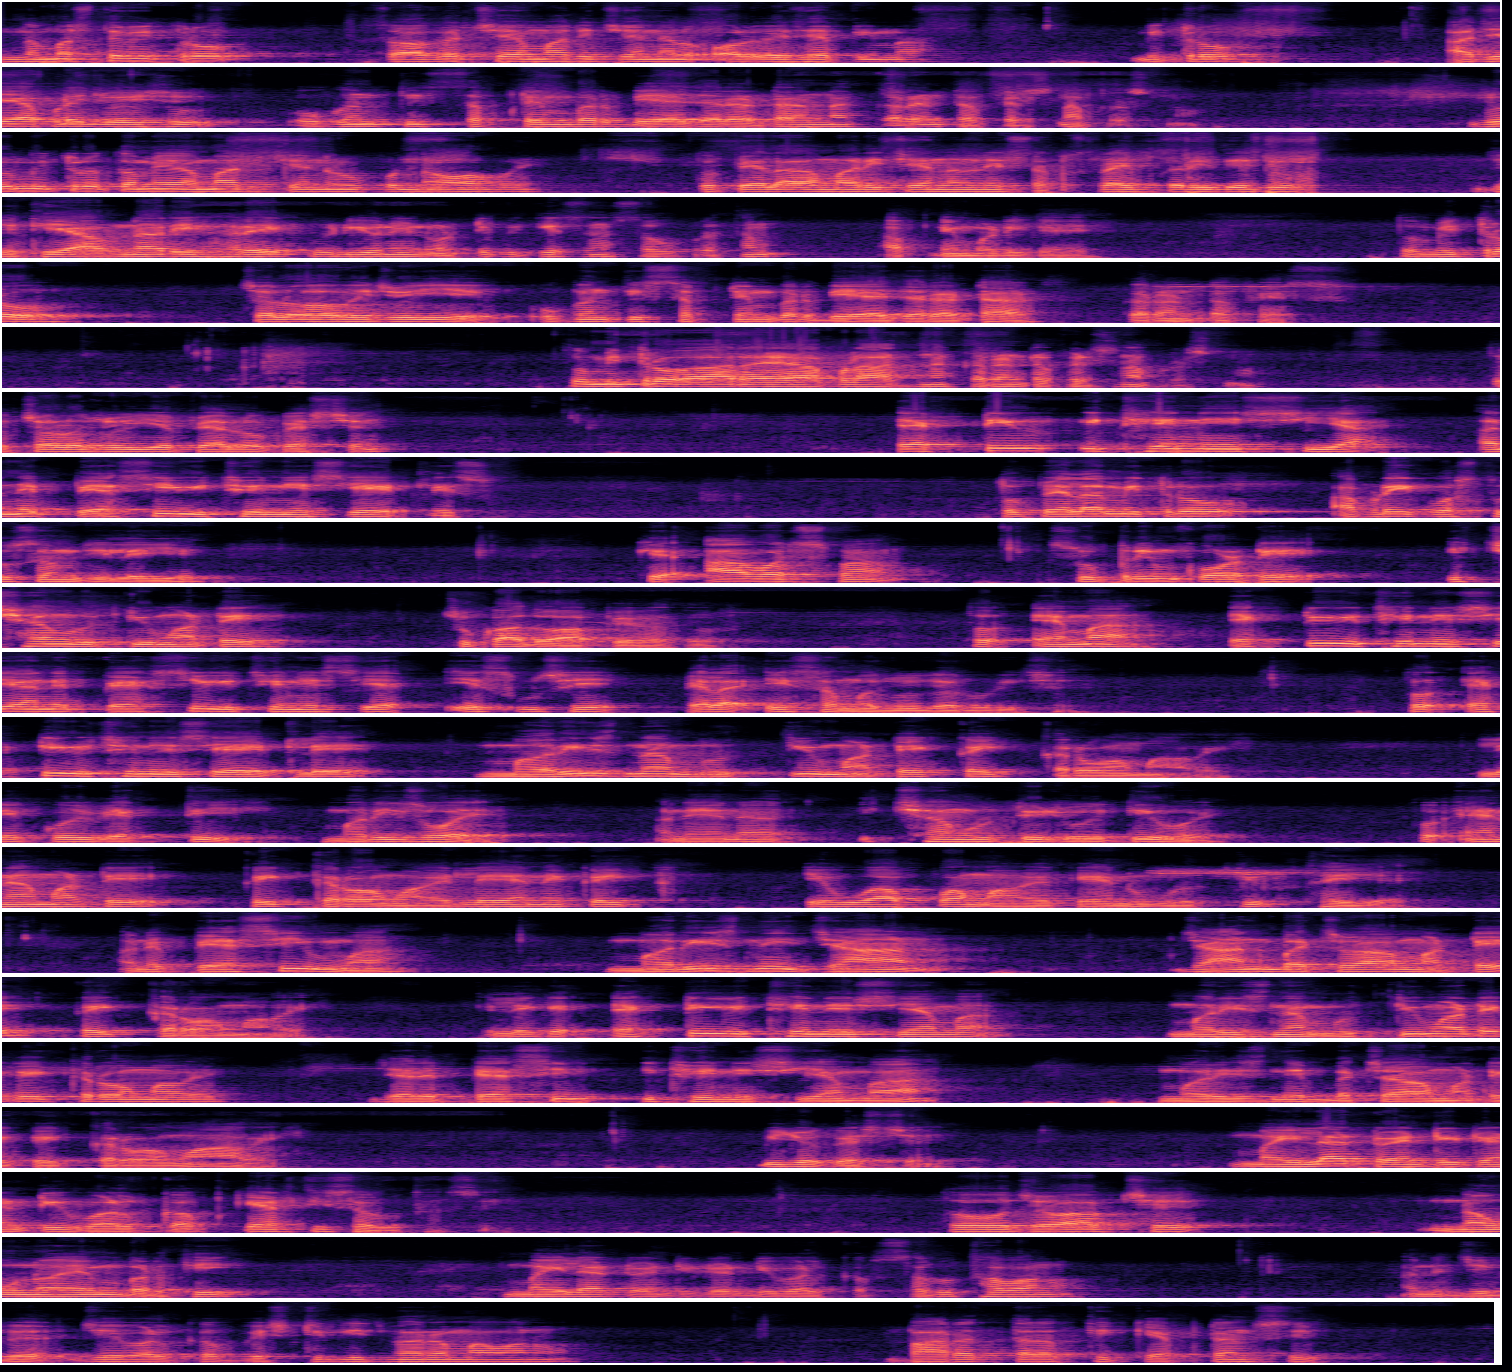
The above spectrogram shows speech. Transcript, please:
નમસ્તે મિત્રો. સ્વાગત છે અમારી ચેનલ ઓલવેઝ હેપીમાં મિત્રો, આજે આપણે જોઈશું ઓગણત્રીસ સપ્ટેમ્બર બે હજાર અઢારના કરંટ અફેર્સના પ્રશ્નો. જો મિત્રો તમે અમારી ચેનલ ઉપર નવા હોય, તો પહેલાં અમારી ચેનલને સબસ્ક્રાઈબ કરી દેજો, જેથી આવનારી હરેક વિડીયોની નોટિફિકેશન સૌ પ્રથમ આપને મળી રહે. તો મિત્રો, ચલો હવે જોઈએ ઓગણત્રીસ સપ્ટેમ્બર બે હજાર અઢાર કરંટ અફેર્સ તો મિત્રો, આ રહ્યા આપણા આજના કરંટ અફેર્સના પ્રશ્નો. તો ચલો જોઈએ પહેલો ક્વેશ્ચન એક્ટિવ ઇથેનેશિયા અને પેસિવ ઇથેનેશિયા એટલે શું? તો પહેલાં મિત્રો આપણે એક વસ્તુ સમજી લઈએ કે આ વર્ષમાં સુપ્રીમ કોર્ટે ઈચ્છા મૃત્યુ માટે ચુકાદો આપ્યો હતો. તો એમાં એક્ટિવ ઇથેનેશિયા અને પેસિવ ઇથેનેશિયા એ શું છે? પહેલાં એ સમજવું જરૂરી છે. તો એક્ટિવ ઇથેનેશિયા એટલે મરીઝના મૃત્યુ માટે કંઈક કરવામાં આવે. એટલે કોઈ વ્યક્તિ મરીઝ હોય અને એને ઈચ્છા મૃત્યુ જોઈતી હોય, તો એના માટે કંઈક કરવામાં આવે. એટલે એને કંઈક એવું આપવામાં આવે કે એનું મૃત્યુ થઈ જાય. અને પેસિવમાં મરીઝની જાન જાન બચવા માટે કંઈક કરવામાં આવે. એટલે કે એક્ટિવ ઇથેનેશિયામાં મરીઝના મૃત્યુ માટે કંઈક કરવામાં આવે. જ્યારે પેસિવ ઇથેનેશિયામાં મરીઝને બચાવવા માટે કંઈક કરવામાં આવે. બીજો ક્વેશ્ચન મહિલા ટ્વેન્ટી ટ્વેન્ટી વર્લ્ડ કપ ક્યારથી શરૂ થશે? તો જવાબ છે નવ નવેમ્બરથી મહિલા ટ્વેન્ટી ટ્વેન્ટી વર્લ્ડ કપ શરૂ થવાનો અને જે જે વર્લ્ડ કપ વેસ્ટ ઇન્ડિઝમાં રમાવાનો. ભારત તરફથી કેપ્ટનશીપ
